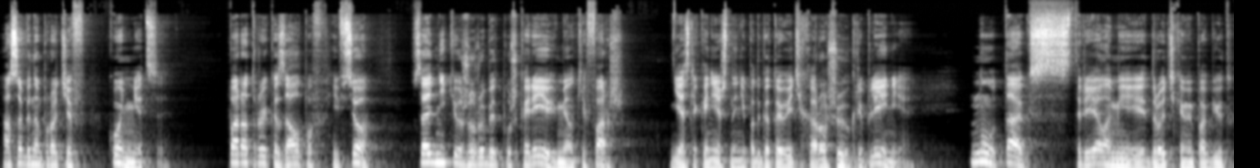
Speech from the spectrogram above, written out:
особенно против конницы. Пара-тройка залпов и все – Всадники уже рубят пушкарей в мелкий фарш. Если, конечно, не подготовить хорошее укрепление. Ну, так, с стрелами и дротиками побьют.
